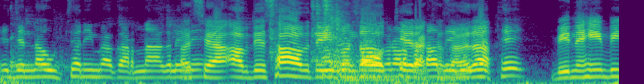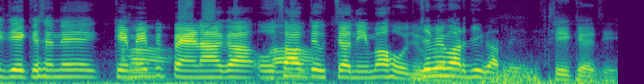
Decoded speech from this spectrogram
ਇਹ ਜਿੰਨਾ ਉੱਚਾ ਨਹੀਂ ਮੈਂ ਕਰਨਾ ਅਗਲੇ ਨੇ। ਅੱਛਾ ਆਪਦੇ ਹਿਸਾਬ ਤੇ ਵੀ ਬੰਦਾ ਉੱਥੇ ਰੱਖ ਸਕਦਾ। ਵੀ ਨਹੀਂ ਵੀ ਜੇ ਕਿਸੇ ਨੇ ਕਿਵੇਂ ਵੀ ਹਾਂ। ਪੈਣਾਗਾ ਉਸ ਹਿਸਾਬ ਤੇ ਉੱਚਾ ਨੀਵਾ ਹੋ ਜਾਊਗਾ। ਜਿਵੇਂ ਮਰਜ਼ੀ ਕਰ ਲਈ ਠੀਕ ਹੈ ਜੀ।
